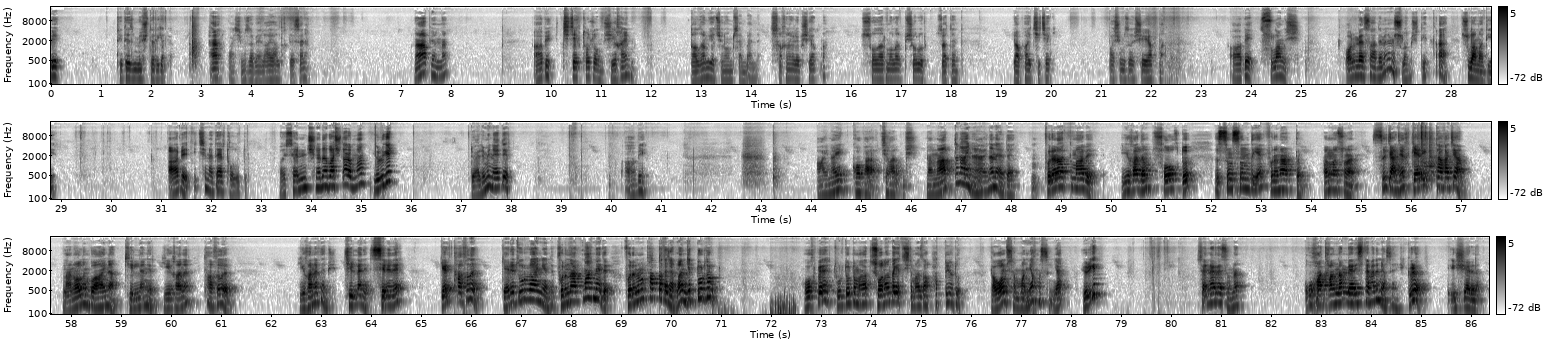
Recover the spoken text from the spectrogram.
Bir titiz müşteri geliyor. Ha başımıza belayı aldık desene. Ne yapıyorsun lan? Abi çiçek toz olmuş yıkayayım mı? Dalga mı geçiyorsun oğlum sen benimle? Sakın öyle bir şey yapma. Solar molar bir şey olur. Zaten yapay çiçek. Başımıza şey yapma. Abi sulamış. Oğlum ben sana demedim mi sulamış diye. Ha sulama diye. Abi içime dert oldu. Ay senin içine de başlarım lan. Yürü git. Deli nedir? Abi. Aynayı kopar çıkartmış. Lan ne yaptın ayna? Ayna nerede? Fırına attım abi. Yıkadım. Soğuktu. Isınsın diye fırına attım. Ondan sonra sıcacık geri takacağım. Lan oğlum bu ayna kirlenir, yıkanır, takılır. Yıkanır demiş. Kirlenir, silinir, geri takılır. Geri durur aynı yerde. Fırına atmak nedir? Fırınımı patlatacaksın. Lan git durdur. Oh be durdurdum abi. Son anda yetiştim az daha patlıyordu. Ya oğlum sen manyak mısın ya? Yürü git. Sen neredesin lan? O hatandan beri istemedim ya seni. Yürü. İş yerine.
